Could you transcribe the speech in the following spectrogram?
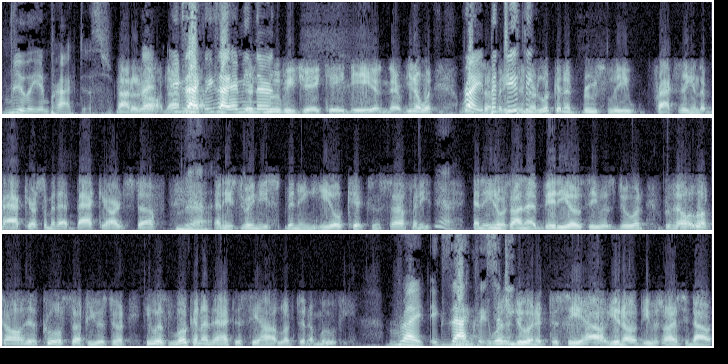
really in practice. Not at right? all. Not exactly, at all. exactly. I mean, there's they're movie JKD, and there, you know what? Right, but do you and think- they're looking at Bruce Lee practicing in the backyard, some of that backyard stuff, Yeah. and he's doing these spinning heel kicks and stuff, and he, Yeah. and you know, it's on that videos he was doing. But oh, look, all the cool stuff he was doing. He was looking at that to see how it looked in a movie. right, exactly. He So wasn't you- doing it to see how, you know, he was trying to see now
